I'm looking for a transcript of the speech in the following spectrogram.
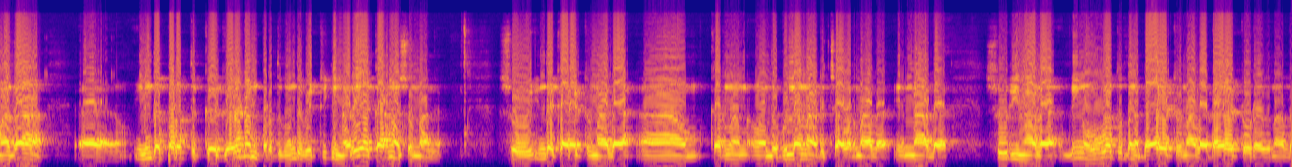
அது அஹ், இந்த படத்துக்கு கருடன் படத்துக்கு வந்து வெற்றிக்கு நிறைய காரணம் சொன்னாங்க. ஸோ இந்த கேரக்டர்னால கர்ணன் அந்த வில்லன் அடிச்ச அவர்னால என்னால சூரியனால அப்படின்னு ஒவ்வொருத்தங்க டைரக்டர்னால டைரக்டரோட இதனால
